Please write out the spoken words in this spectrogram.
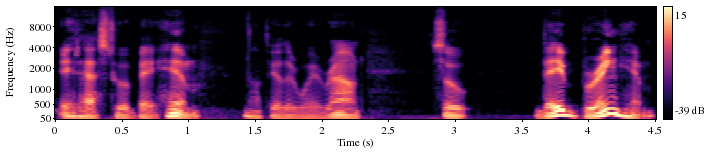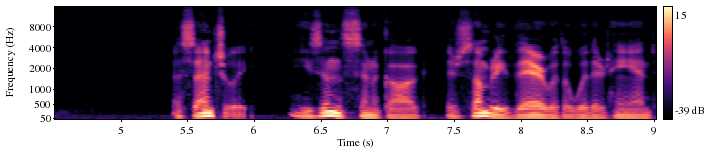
It has to obey him, not the other way around. So they bring him, essentially. He's in the synagogue. There's somebody there with a withered hand,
